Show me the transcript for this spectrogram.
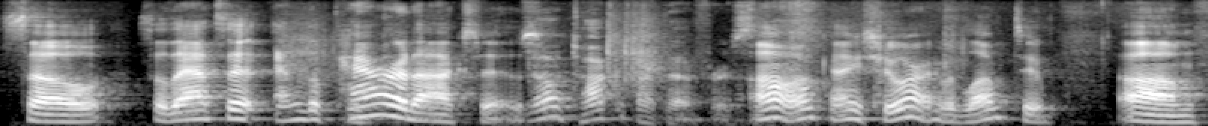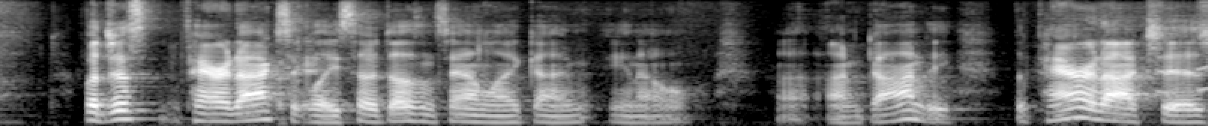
So, so that's it. And the paradox is. No, talk about that for a second. Oh, okay, sure. I would love to. Um, but just paradoxically, okay. so it doesn't sound like I'm, you know, uh, I'm Gandhi. The paradox is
